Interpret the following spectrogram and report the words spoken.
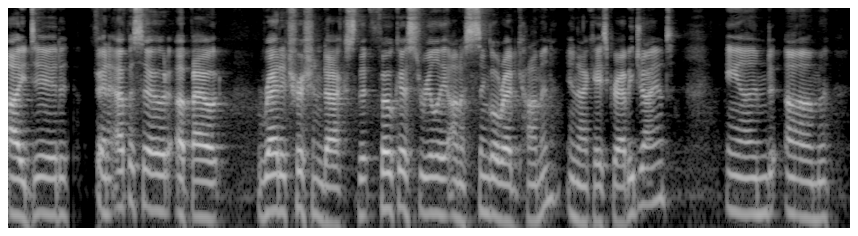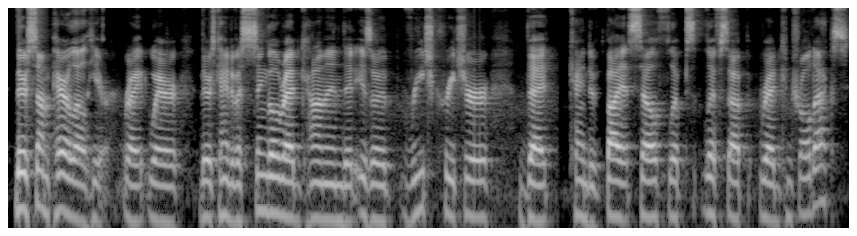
I did an episode about red attrition decks that focused really on a single red common, in that case, Grabby Giant. And um, there's some parallel here, right? Where there's kind of a single red common that is a reach creature that kind of by itself flips lifts up red control decks.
